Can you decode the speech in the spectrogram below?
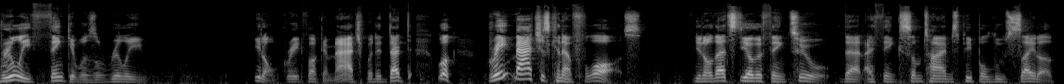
really think it was a really you know great fucking match. But it, that look, great matches can have flaws. You know that's the other thing too that I think sometimes people lose sight of.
